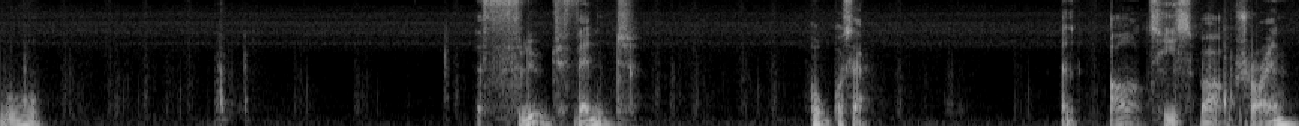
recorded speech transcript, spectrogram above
Ooh. A flute vent. Oh, what's that? An artsy spark shrine.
